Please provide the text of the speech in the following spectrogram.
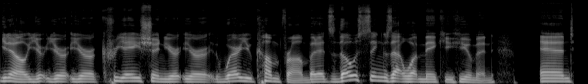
you know your your your creation, your your where you come from, but it's those things that what make you human. And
